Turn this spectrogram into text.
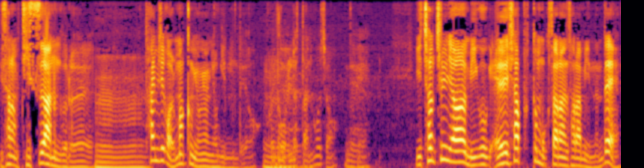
이 사람 디스하는 거를 음. 타임즈가 얼만큼 영향력이 있는데요. 그걸 음. 올렸다는 거죠. 네. 2007년 미국 엘 샤프톤 목사라는 사람이 있는데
